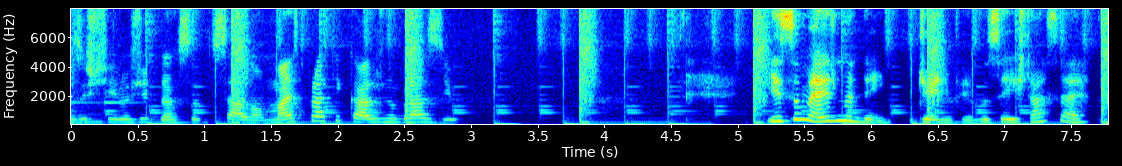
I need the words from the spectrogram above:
os estilos de dança de salão mais praticados no Brasil. Isso mesmo, Jennifer, você está certa.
